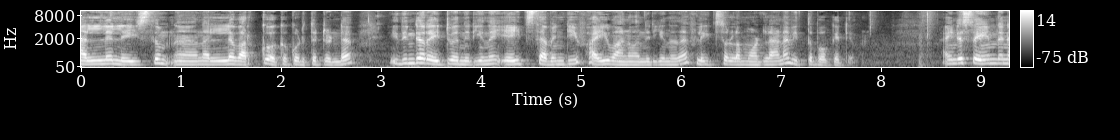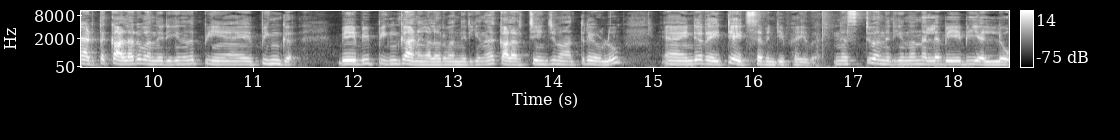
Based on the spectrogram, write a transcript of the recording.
നല്ല ലേസും നല്ല വർക്കും ഒക്കെ കൊടുത്തിട്ടുണ്ട്. ഇതിന്റെ റേറ്റ് വന്നിരിക്കുന്നത് എയ്റ്റ് സെവന്റി ഫൈവ് ആണ് വന്നിരിക്കുന്നത്. ഫ്ലീറ്റ്സ് ഉള്ള മോഡലാണ് വിത്ത് പോക്കറ്റ്. അതിന്റെ സെയിം തന്നെ അടുത്ത കളർ വന്നിരിക്കുന്നത് പിങ്ക് ബേബി പിങ്ക് ആണ് കളർ വന്നിരിക്കുന്നത്. കളർ ചേഞ്ച് മാത്രമേ ഉള്ളൂ. അതിന്റെ rate eight seventy five next വന്നിരിക്കുന്നത് നല്ല ബേബി യെല്ലോ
